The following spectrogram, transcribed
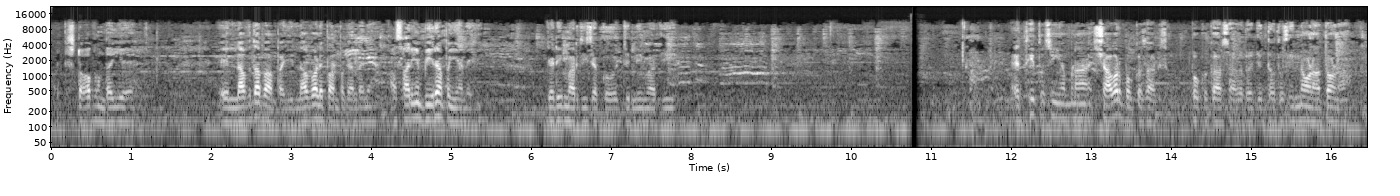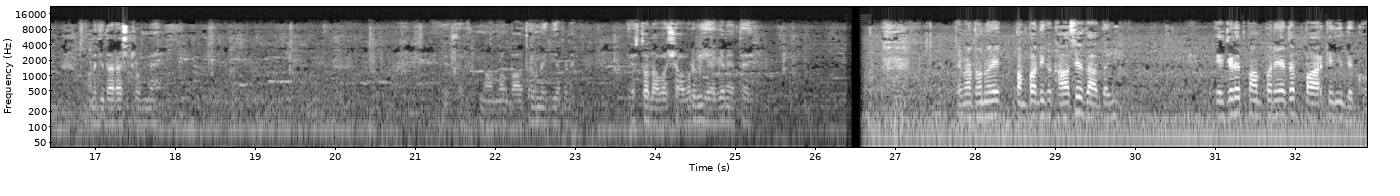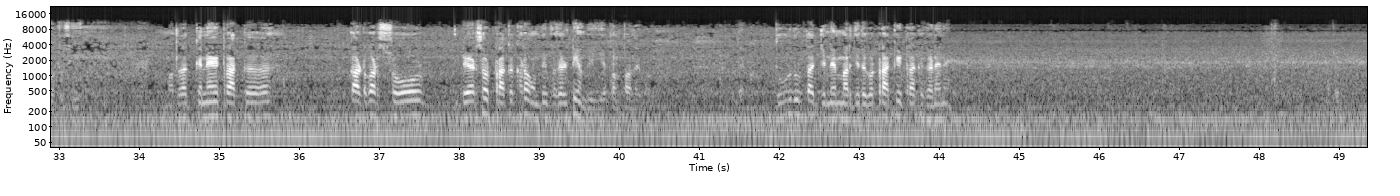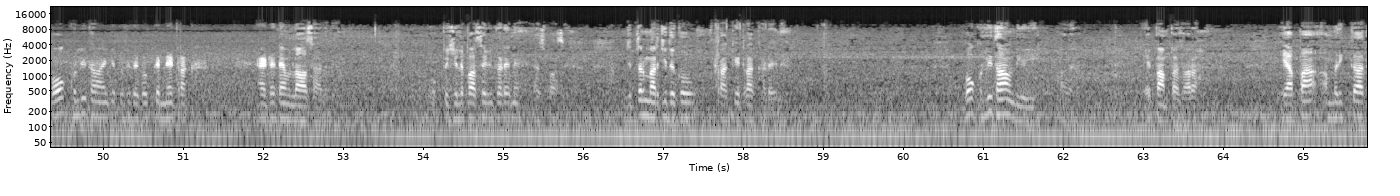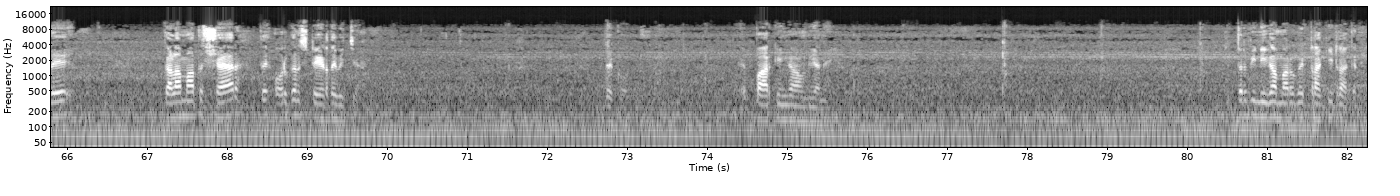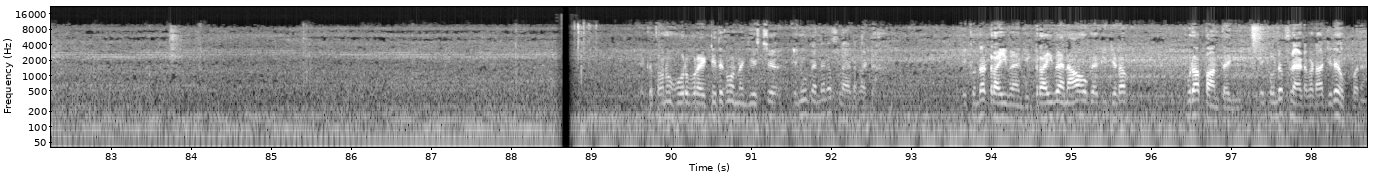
ਇੱਕ ਸਟਾਪ ਹੁੰਦਾ ਹੀ ਹੈ। ਇਹ ਲਵ ਦਾ ਪੰਪ ਹੈ ਜੀ, ਲਵ ਵਾਲੇ ਪੰਪ ਕਹਿੰਦੇ ਨੇ। ਆ ਸਾਰੀਆਂ ਬੀਰਾਂ ਪਈਆਂ ਨੇ। ਜੀ ਜਿਹੜੀ ਮਰਜ਼ੀ ਚੱਕੋ, ਜਿੰਨੀ ਮਰਜ਼ੀ। ਇੱਥੇ ਤੁਸੀਂ ਆਪਣਾ ਸ਼ਾਵਰ ਬੁੱਕ ਕਰ ਬੁੱਕ ਕਰ ਸਕਦੇ ਹੋ, ਜਿੱਦਾਂ ਤੁਸੀਂ ਨਹਾਉਣਾ, ਧੋਣਾ। ਹੁਣ ਜਿੱਦਾਂ ਰੈਸਟਰੂਮ ਨੇ ਇਹ ਸਭ ਬਾਥਰੂਮ ਨੇ ਜੀ ਆਪਣੇ। ਇਸ ਤੋਂ ਇਲਾਵਾ ਸ਼ਾਵਰ ਵੀ ਹੈਗੇ ਨੇ ਇੱਥੇ। ਤੇ ਮੈਂ ਤੁਹਾਨੂੰ ਇਹ ਪੰਪਾਂ ਦੀ ਇੱਕ ਖਾਸੀਅਤ ਦੱਸਦਾ ਜੀ। ਇਹ ਜਿਹੜੇ ਪੰਪ ਨੇ, ਇਹਦਾ ਪਾਰਕਿੰਗ ਦੇਖੋ ਤੁਸੀਂ। ਮਤਲਬ ਕਿੰਨੇ ਟਰੱਕ ਘੱਟੋ ਘੱਟ 100 150 ਟਰੱਕ ਖੜਾਉਣ ਦੀ ਫੈਸਿਲਿਟੀ ਹੁੰਦੀ ਹੈ ਪੰਪਾਂ ਦੇ ਕੋਲ। ਦੇਖੋ ਦੂਰ ਦੂਰ ਤੱਕ ਜਿੰਨੇ ਮਰਜ਼ੀ ਦੇਖੋ, ਟਰੱਕ ਹੀ ਟਰੱਕ ਖੜੇ ਨੇ। ਬਹੁਤ ਖੁੱਲੀ ਥਾਂ ਹੈ ਕਿ ਤੁਸੀਂ ਦੇਖੋ ਕਿੰਨੇ ਟਰੱਕ ਐਟ ਅ ਟਾਈਮ ਲਾ ਸਕਦੇ ਹੋ। ਪਿਛਲੇ ਪਾਸੇ ਵੀ ਖੜੇ ਨੇ, ਇਸ ਪਾਸੇ। ਜਿੱਧਰ ਮਰਜ਼ੀ ਦੇਖੋ, ਟਰੱਕ ਹੀ ਟਰੱਕ ਖੜੇ ਨੇ। ਬਹੁਤ ਖੁੱਲੀ ਥਾਂ ਹੁੰਦੀ ਹੈ ਜੀ ਇਹ ਪੰਪ ਹੈ ਸਾਰਾ। ਇਹ ਆਪਾਂ ਅਮਰੀਕਾ ਦੇ ਕਲਾਮਤ ਸ਼ਹਿਰ ਤੇ ਔਰਗਨ ਸਟੇਟ ਦੇ ਵਿੱਚ ਹੈ। ਦੇਖੋ, ਇਹ ਪਾਰਕਿੰਗਾਂ ਆਉਂਦੀਆਂ ਨੇ। ਜਿੱਧਰ ਵੀ ਨਿਗਾਹ ਮਾਰੋਗੇ, ਟਰੱਕ ਹੀ ਟਰੱਕ ਨੇ ਇੱਕ ਤੁਹਾਨੂੰ ਹੋਰ ਵੈਰਾਈਟੀ ਦਿਖਾਉਣਾ ਜਿਸ ਚ ਇਹਨੂੰ ਕਹਿੰਦੇ ਨੇ ਫਲੈਟ ਬੈੱਡ ਇੱਕ ਹੁੰਦਾ ਡਰਾਈ ਵੈਨ ਜੀ ਡਰਾਈ ਵੈਨ ਆ ਹੋ ਗਿਆ ਕਿ ਜਿਹੜਾ ਪੂਰਾ ਬੰਦ ਹੈ ਜੀ। ਇੱਕ ਹੁੰਦਾ ਫਲੈਟ ਬੈੱਡ ਆ, ਜਿਹੜੇ ਉੱਪਰ ਹੈ।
